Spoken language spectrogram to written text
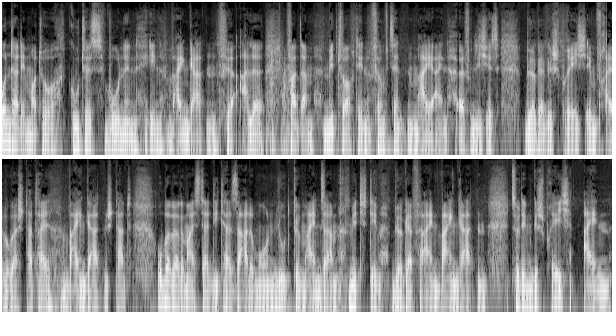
Unter dem Motto Gutes Wohnen in Weingarten für alle fand am Mittwoch, den 15. Mai, ein öffentliches Bürgergespräch im Freiburger Stadtteil Weingarten statt. Oberbürgermeister Dieter Salomon lud gemeinsam mit dem Bürgerverein Weingarten zu dem Gespräch ein.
